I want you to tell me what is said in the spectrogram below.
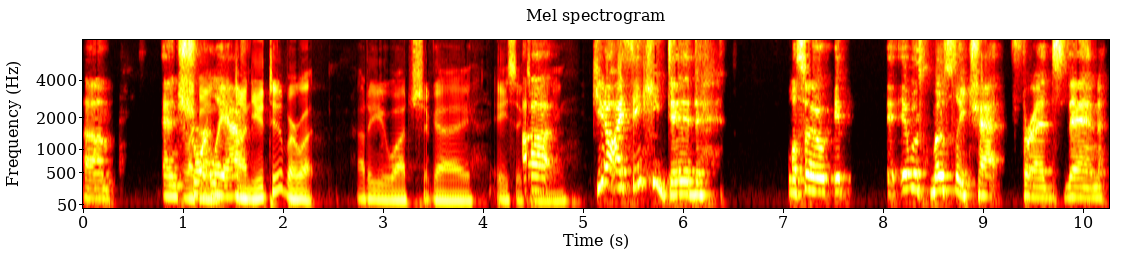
um, and Like shortly on, after on YouTube or what? How do you watch a guy ASIC Uh, mining? you know i think he did well so it it was mostly chat threads then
